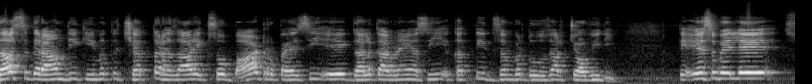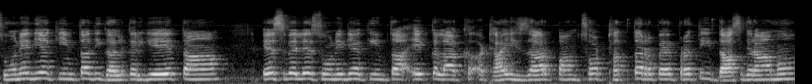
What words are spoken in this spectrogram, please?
10 ਗ੍ਰਾਮ ਦੀ ਕੀਮਤ 76162 ਰੁਪਏ ਸੀ। ਇਹ ਗੱਲ ਕਰ ਰਹੇ ਹਾਂ ਅਸੀਂ 31 ਦਸੰਬਰ 2024 ਦੀ। ਤੇ ਇਸ ਵੇਲੇ ਸੋਨੇ ਦੀਆਂ ਕੀਮਤਾਂ ਦੀ ਗੱਲ ਕਰੀਏ ਤਾਂ ਇਸ ਵੇਲੇ ਸੋਨੇ ਦੀਆਂ ਕੀਮਤਾਂ 1,28,578 ਰੁਪਏ ਪ੍ਰਤੀ 10 ਗ੍ਰਾਮ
